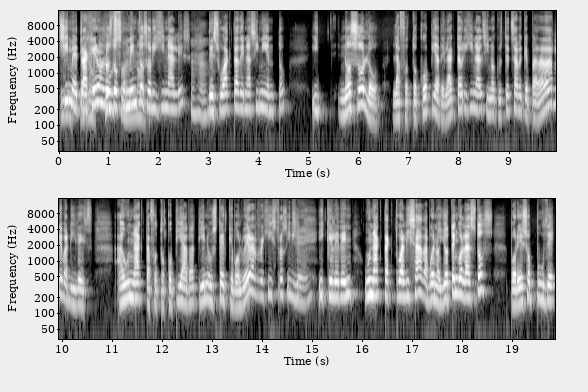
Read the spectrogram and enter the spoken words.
y- sí, y me trajeron los documentos originales Ajá. de su acta de nacimiento y no solo la fotocopia del acta original, sino que usted sabe que para darle validez a un acta fotocopiada tiene usted que volver al registro civil Sí. y que le den un acta actualizada. Bueno, yo tengo las dos, por eso pude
